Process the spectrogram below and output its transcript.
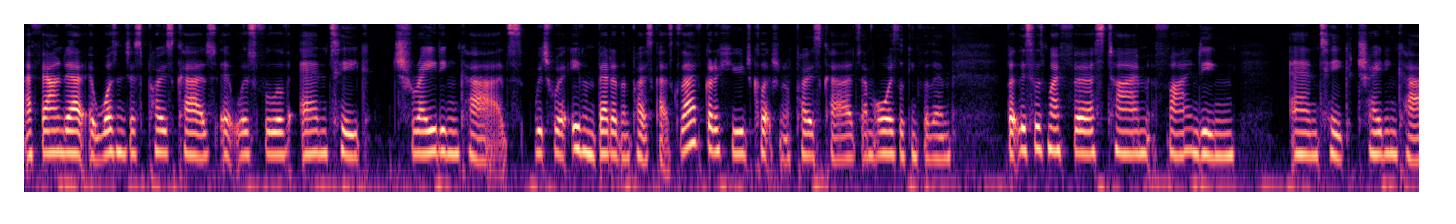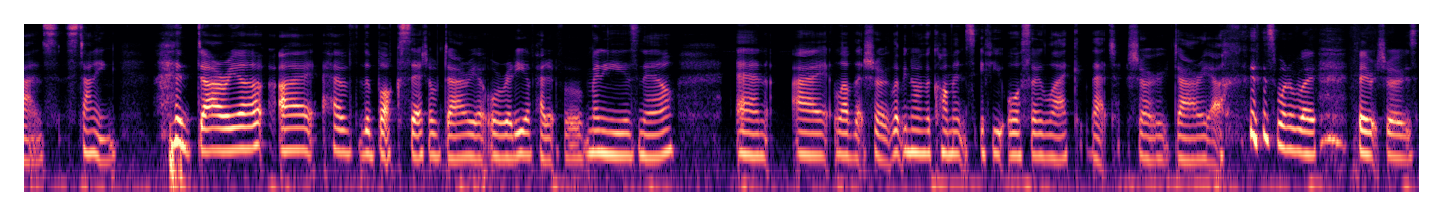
I found out it wasn't just postcards, it was full of antique trading cards, which were even better than postcards because I've got a huge collection of postcards. I'm always looking for them. But this was my first time finding antique trading cards. Stunning. Daria, I have the box set of Daria already. I've had it for many years now. And I love that show. Let me know in the comments if you also like that show, Daria. it's one of my favorite shows.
